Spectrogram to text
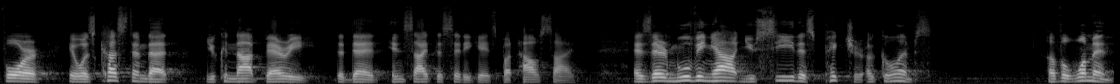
for it was custom that you could not bury the dead inside the city gates, but outside. As they're moving out, you see this picture, a glimpse of a woman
